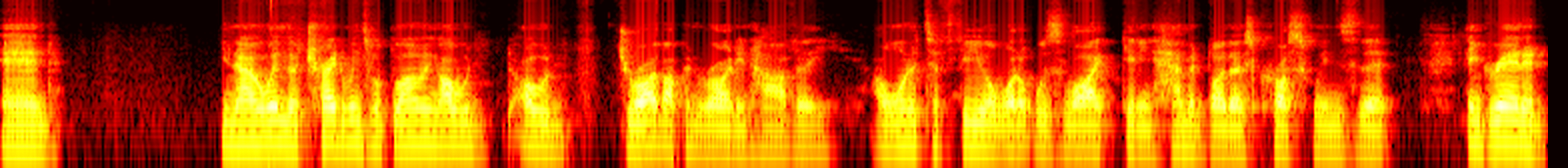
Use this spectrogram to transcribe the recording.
and you know when the trade winds were blowing, I would I would drive up and ride in Hawi. I wanted to feel what it was like getting hammered by those crosswinds. That, and granted,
